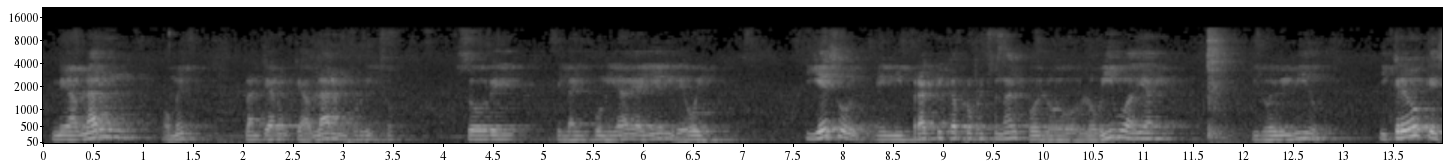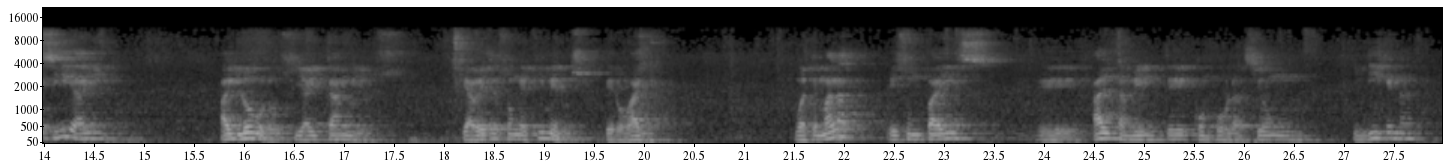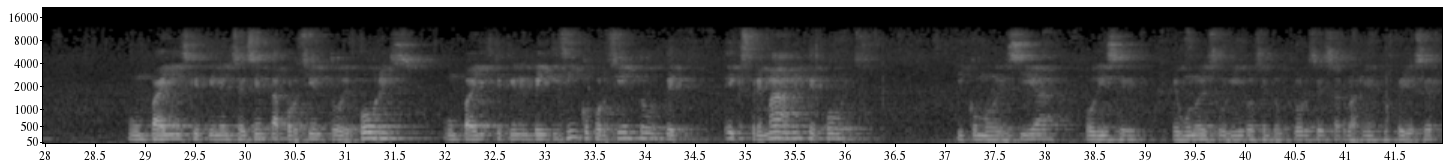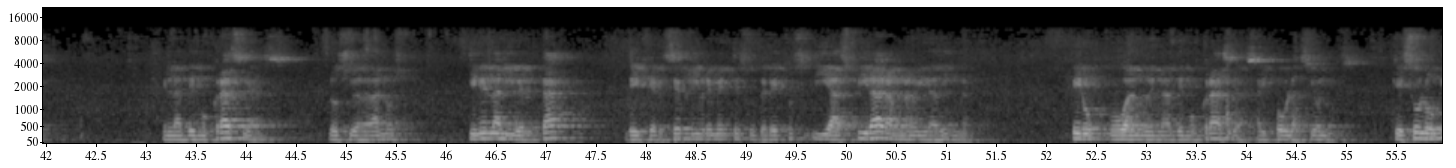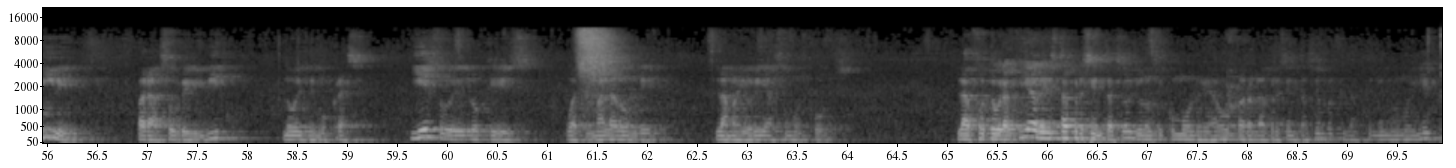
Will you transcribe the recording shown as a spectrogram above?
Me hablaron, o me plantearon que hablara, mejor dicho, sobre la impunidad de ayer y de hoy. Y eso en mi práctica profesional pues lo, lo vivo a diario y lo he vivido. Y creo que sí hay, hay logros y hay cambios que a veces son efímeros, pero hay. Guatemala es un país eh, altamente con población indígena, un país que tiene el 60% de pobres, un país que tiene el 25% de extremadamente pobres. Y como decía o dice en uno de sus libros el doctor César Barrientos Pellecer, en las democracias los ciudadanos tienen la libertad de ejercer libremente sus derechos y aspirar a una vida digna. Pero cuando en las democracias hay poblaciones que solo viven para sobrevivir, no es democracia. Y eso es lo que es Guatemala, donde la mayoría somos pobres. La fotografía de esta presentación, yo no sé cómo le hago para la presentación porque la tenemos muy lejos.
